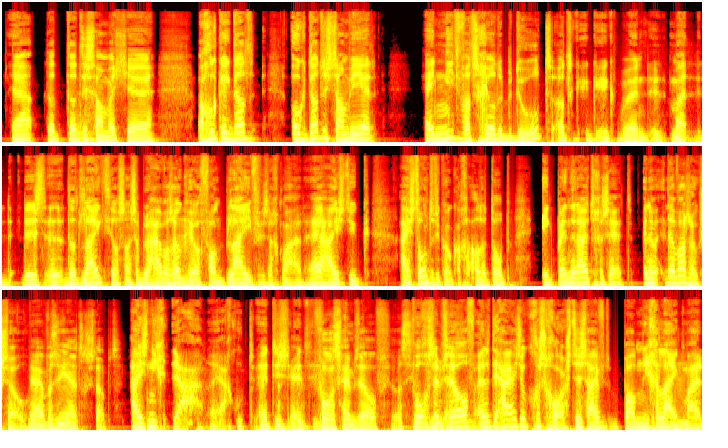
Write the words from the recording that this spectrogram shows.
ja. Dat, dat is dan wat je. Maar goed, kijk, dat, ook dat is dan weer. Hè, niet wat Schilder bedoelt. Ik, ik ben, maar dus, eh, dat lijkt heel snel. Hij was ook heel van blijven, zeg maar. Hij, is hij stond natuurlijk ook altijd op. Ik ben eruit gezet. En dat, was ook zo. Ja, hij was niet uitgestapt. Hij is niet. Ja, nou ja, goed. Het is, het, volgens hemzelf. Was Volgens niet hemzelf. En het- hij is ook geschorst, dus hij heeft bepaalde manier gelijk. Maar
